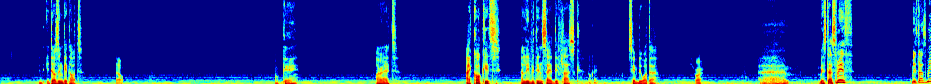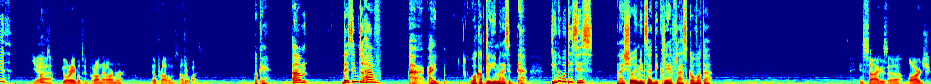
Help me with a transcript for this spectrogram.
It, it doesn't get hot. No. Okay. All right. I cock it and leave it inside the flask. Okay. Save the water. Sure. Um, Mr. Smith. Mr. Smith. Yeah. But you are able to put on that armor. No problems otherwise. Okay. Um, they seem to have. I walk up to him and I said, "Do you know what this is?" And I show him inside the clear flask of water. Inside is a large,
